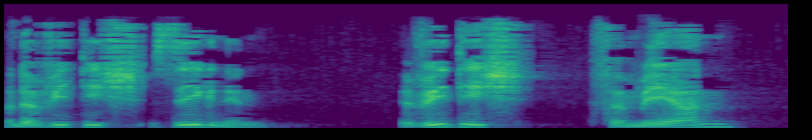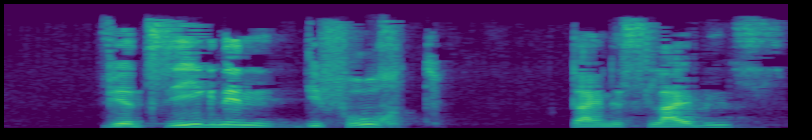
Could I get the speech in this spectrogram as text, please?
und er wird dich segnen. Er wird dich vermehren, wird segnen die Frucht deines Leibens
